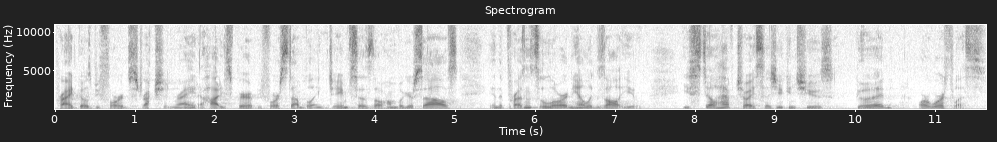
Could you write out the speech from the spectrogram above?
Pride goes before destruction, right? A haughty spirit before stumbling. James says, though, humble yourselves in the presence of the Lord, and he'll exalt you. You still have choices. You can choose good or worthless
